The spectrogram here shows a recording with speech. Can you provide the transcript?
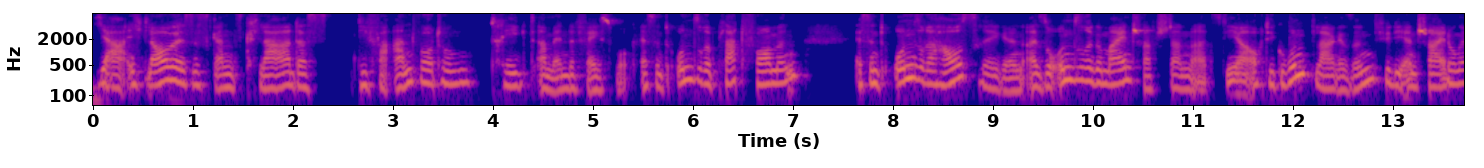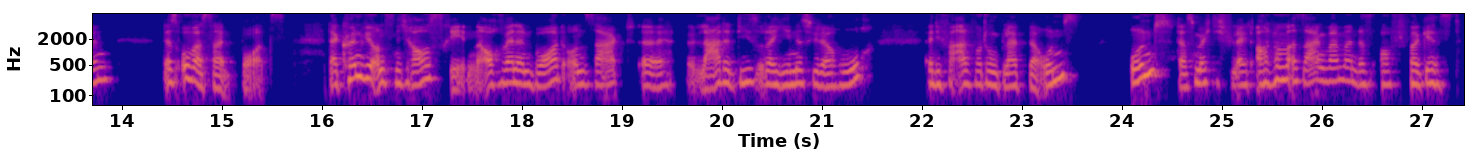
Ja, ich glaube, es ist ganz klar, dass die Verantwortung trägt am Ende Facebook. Es sind unsere Plattformen, es sind unsere Hausregeln, also unsere Gemeinschaftsstandards, die ja auch die Grundlage sind für die Entscheidungen des Oversight Boards. Da können wir uns nicht rausreden, auch wenn ein Board uns sagt, äh, lade dies oder jenes wieder hoch. Äh, die Verantwortung bleibt bei uns. Und, das möchte ich vielleicht auch nochmal sagen, weil man das oft vergisst,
